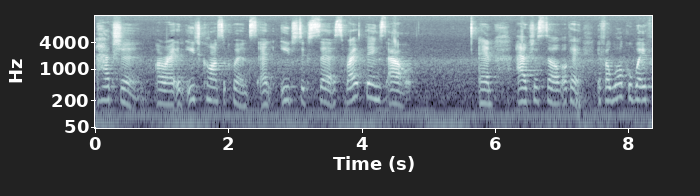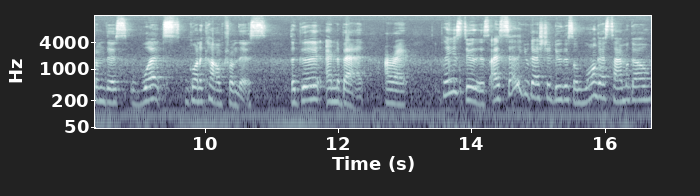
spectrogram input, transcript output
action all right and each consequence and each success. Write things out and ask yourself okay if i walk away from this what's going to come from this? The good and the bad all right? Please do this. I said that you guys should do this a long ass time ago.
